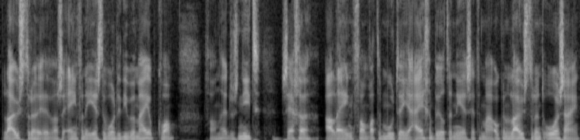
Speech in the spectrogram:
Luisteren was een van de eerste woorden die bij mij opkwam. Hè, dus niet zeggen alleen van wat er moet en je eigen beeld er neerzetten, maar ook een luisterend oor zijn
